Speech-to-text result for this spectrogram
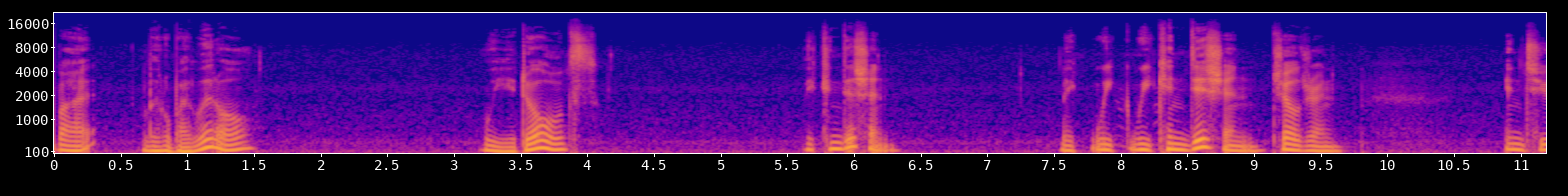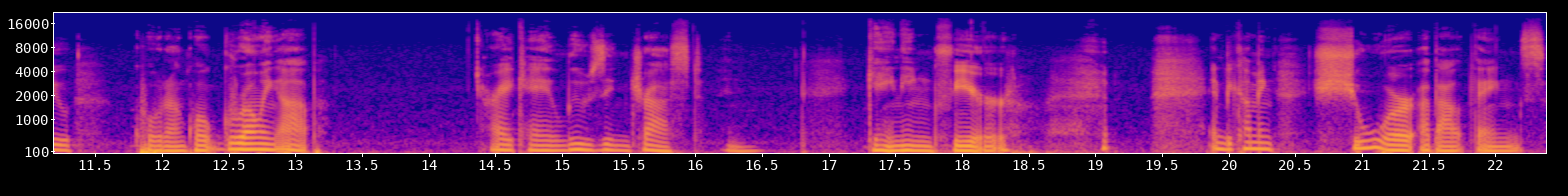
But little by little, we adults, they condition. We, we condition children into quote unquote growing up, or aka losing trust and gaining fear and becoming sure about things.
